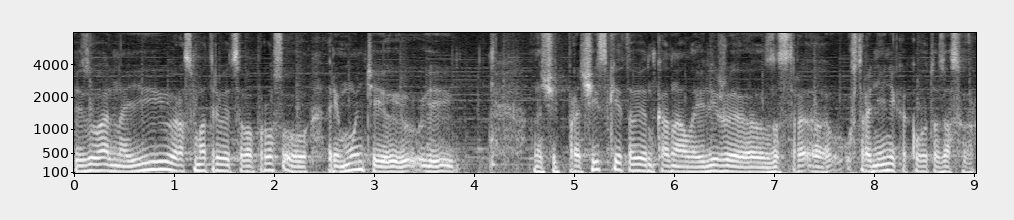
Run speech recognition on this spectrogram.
визуально и рассматривается вопрос о ремонте и значит, прочистки этого венканала или же э, устранение какого-то засора.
